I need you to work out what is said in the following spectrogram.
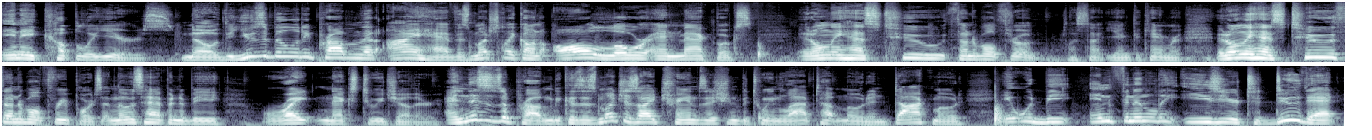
in a couple of years. No, the usability problem that I have is much like on all lower end MacBooks, it only has two Thunderbolt 3, let's not yank the camera. It only has two Thunderbolt 3 ports and those happen to be right next to each other. And this is a problem because as much as I transition between laptop mode and dock mode, it would be infinitely easier to do that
